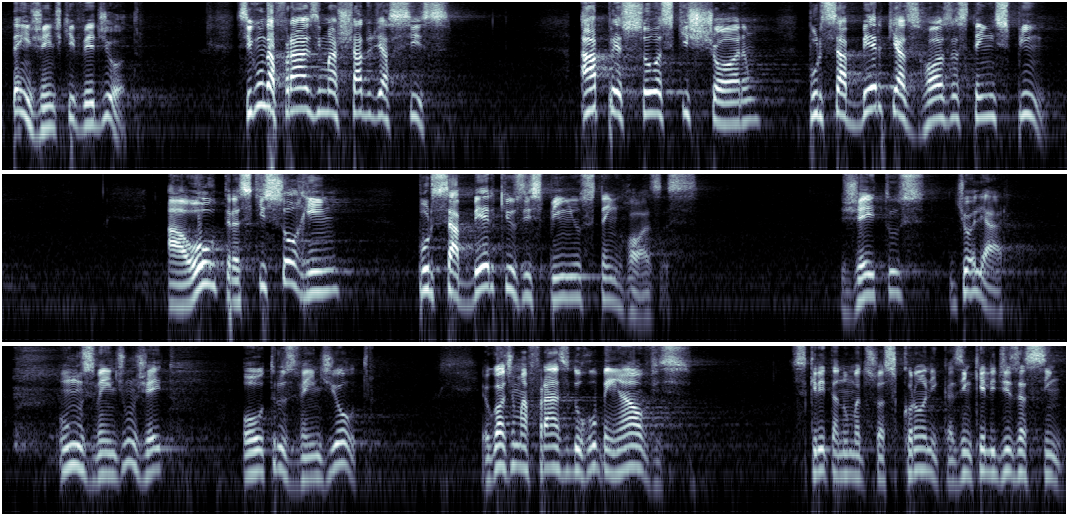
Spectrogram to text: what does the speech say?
tem gente que vê de outro. Segunda frase, Machado de Assis. Há pessoas que choram por saber que as rosas têm espinho. Há outras que sorriem por saber que os espinhos têm rosas. Jeitos de olhar. Uns vêm de um jeito, outros vêm de outro. Eu gosto de uma frase do Rubem Alves, escrita numa de suas crônicas, em que ele diz assim:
